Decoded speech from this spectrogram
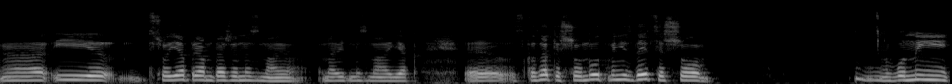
Е, і що я прям даже не знаю, навіть не знаю, як е, сказати, що ну, от мені здається, що вони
